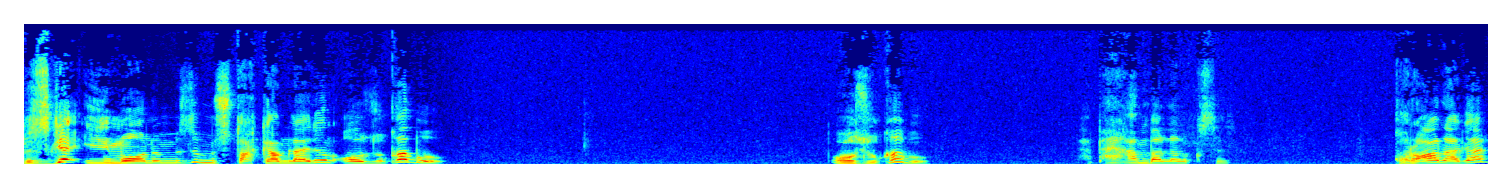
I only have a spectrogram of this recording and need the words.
bizga iymonimizni mustahkamlaydigan ozuqa bu. Ozuqa bu. Payg'ambarlarning qissasi. Qur'on agar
